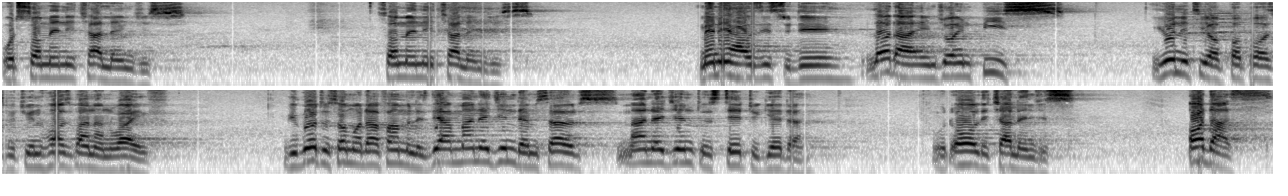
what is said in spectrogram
with so many challenges. So many challenges. Many houses today, Lord, are enjoying peace, unity of purpose between husband and wife. If you go to some other families, they are managing themselves, managing to stay together with all the challenges. Others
